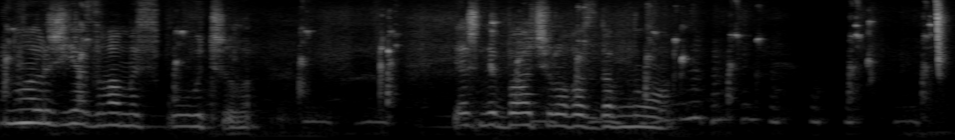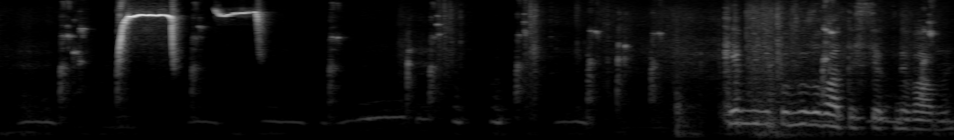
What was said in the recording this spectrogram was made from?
Ну, але ж я з вами скучила. Я ж не бачила вас давно. Ким мені помилуватися, як не вами?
